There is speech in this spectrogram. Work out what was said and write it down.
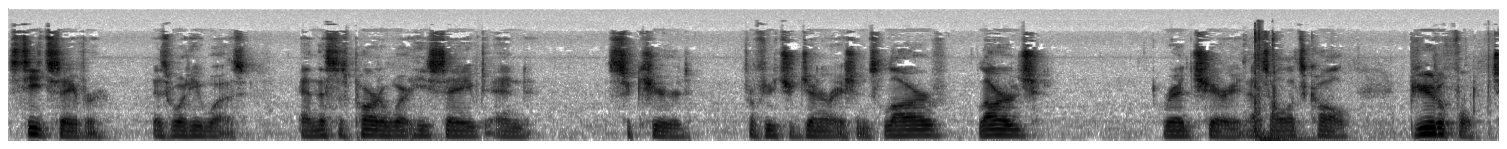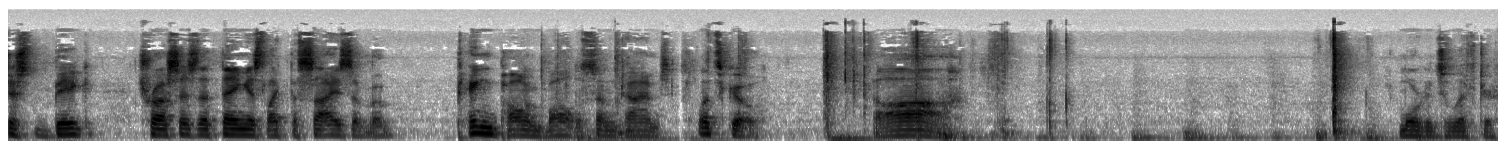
Seed saver is what he was. And this is part of what he saved and secured for future generations. Larve, large red cherry. That's all it's called. Beautiful, just big trusses. The thing is like the size of a ping pong ball sometimes. Let's go. Ah, mortgage lifter.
